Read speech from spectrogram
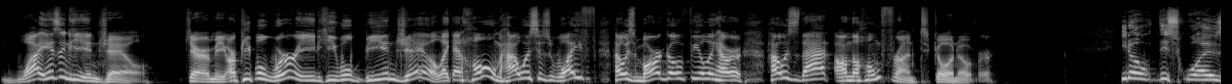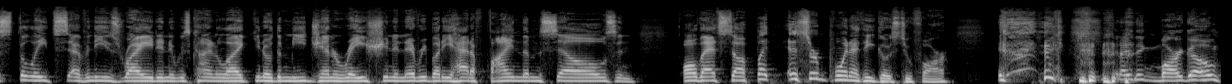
why isn't he in jail? Jeremy, are people worried he will be in jail? Like at home, how is his wife? How is Margot feeling? How are, how is that on the home front going over? You know, this was the late 70s, right? And it was kind of like, you know, the me generation and everybody had to find themselves and all that stuff. But at a certain point, I think it goes too far. and I think Margot,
